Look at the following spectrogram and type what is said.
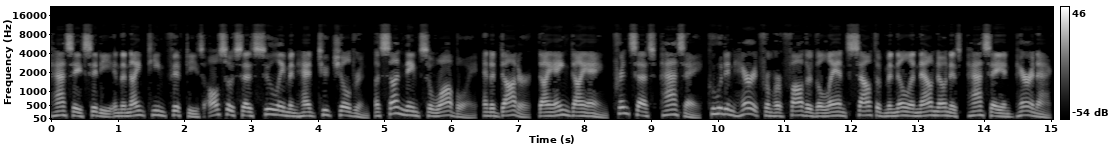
Pasay City in the 1950s also says Sulayman had two children, a son named Sawaboy, and a daughter, Diang Diang, Princess Pasay, who would inherit from her father the land south of Manila now known as Pasay and Parañaque.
